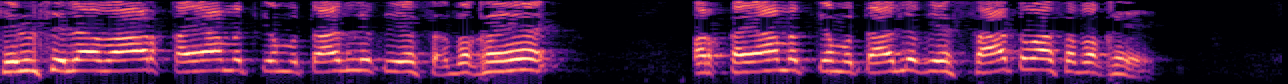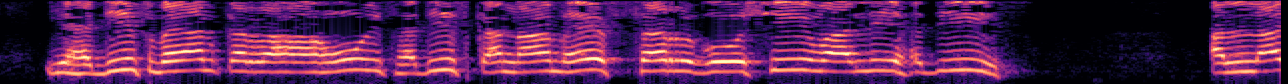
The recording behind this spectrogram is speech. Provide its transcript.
سلسلہ وار قیامت کے متعلق یہ سبق ہے اور قیامت کے متعلق یہ ساتواں سبق ہے۔ یہ حدیث بیان کر رہا ہوں۔ اس حدیث کا نام ہے سرگوشی والی حدیث۔ اللہ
